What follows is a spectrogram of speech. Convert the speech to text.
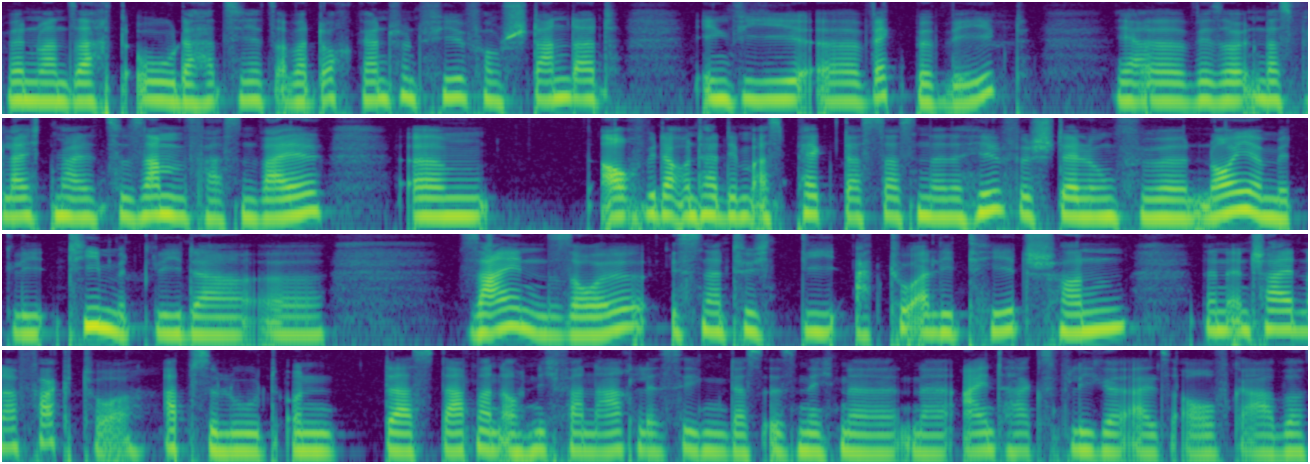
wenn man sagt, oh, da hat sich jetzt aber doch ganz schön viel vom Standard irgendwie äh, wegbewegt? Ja. Äh, wir sollten das vielleicht mal zusammenfassen, weil ähm, auch wieder unter dem Aspekt, dass das eine Hilfestellung für neue Mitglied Teammitglieder äh, sein soll, ist natürlich die Aktualität schon ein entscheidender Faktor. Absolut. Und das darf man auch nicht vernachlässigen. Das ist nicht eine, eine Eintagsfliege als Aufgabe.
